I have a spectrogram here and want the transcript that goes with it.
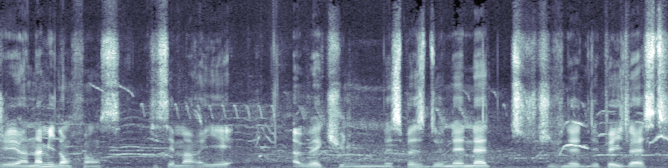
J'ai un ami d'enfance qui s'est marié avec une espèce de nénette qui venait des pays de l'Est.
